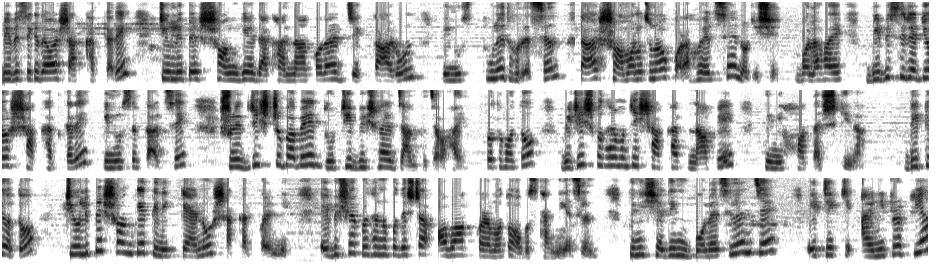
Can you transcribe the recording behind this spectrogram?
বিবিসিকে দেওয়া সাক্ষাৎকারে টিউলিপের সঙ্গে দেখা না করার যে কারণ ইউনুস তুলে ধরেছেন, তার সমালোচনাও করা হয়েছে নোটিশে। বলা হয়, বিবিসি রেডিওর সাক্ষাৎকারে ইউনুসের কাছে সুনির্দিষ্টভাবে দুটি বিষয়ে জানতে চাওয়া হয়। প্রথমত, ব্রিটিশ প্রধানমন্ত্রীর সাক্ষাৎ না পেয়ে তিনি হতাশ কিনা। দ্বিতীয়ত টিউলিপের সঙ্গে তিনি কেন সাক্ষাৎ করেননি? এ বিষয়ে প্রধান উপদেষ্টা অবাক করার মতো অবস্থান নিয়েছিলেন। তিনি সেদিন বলেছিলেন যে, এটি একটি আইনি প্রক্রিয়া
